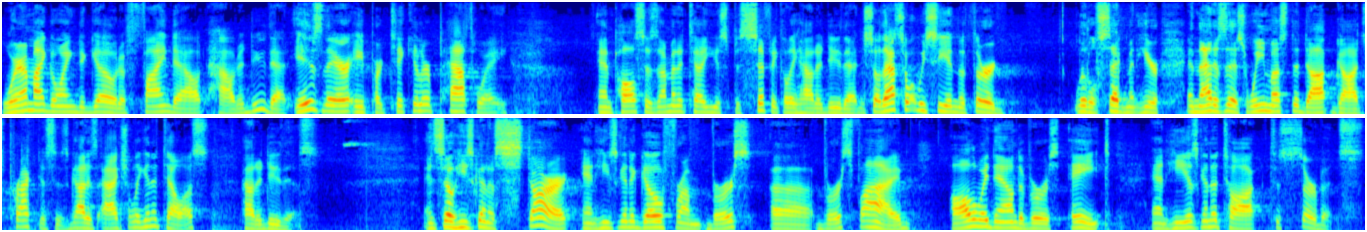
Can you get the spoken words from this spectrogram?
where am I going to go to find out how to do that? Is there a particular pathway? And Paul says, I'm going to tell you specifically how to do that. And so that's what we see in the third little segment here. And that is this we must adopt God's practices. God is actually going to tell us how to do this. And so he's going to start and he's going to go from verse, uh, verse 5 all the way down to verse 8, and he is going to talk to servants.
